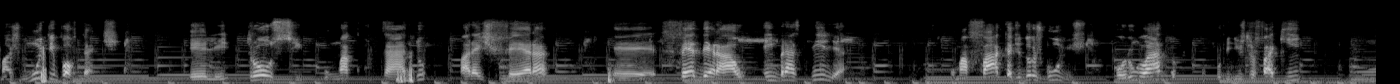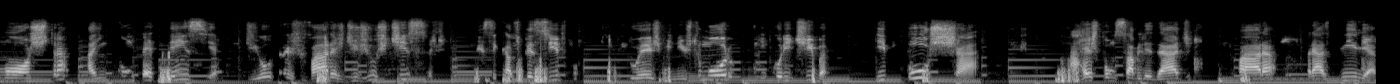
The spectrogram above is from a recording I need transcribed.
mas muito importante. Ele trouxe um acusado para a esfera é, federal em Brasília, uma faca de dois gumes. Por um lado, o ministro Fachin mostra a incompetência de outras varas de justiças, nesse caso específico, do ex-ministro Moro, em Curitiba, e puxa a responsabilidade para Brasília.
